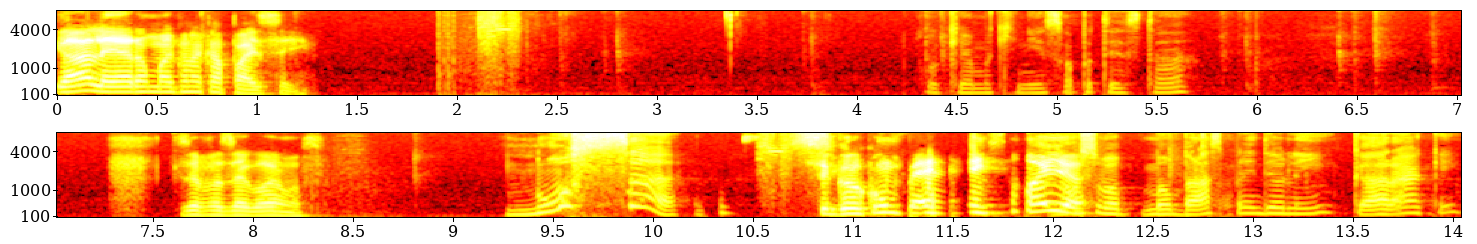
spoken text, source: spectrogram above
Galera, o não é capaz disso aí. Coloquei a maquininha só pra testar. O que você vai fazer agora, moço? Nossa! Segurou com o pé, hein? Olha. Nossa, meu, meu braço prendeu ali, hein? Caraca, hein?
